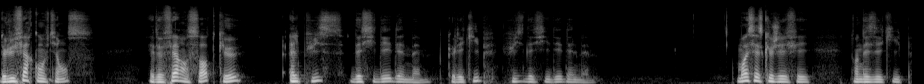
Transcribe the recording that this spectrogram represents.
de lui faire confiance et de faire en sorte que elle puisse décider d'elle-même, que l'équipe puisse décider d'elle-même. Moi, c'est ce que j'ai fait dans des équipes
